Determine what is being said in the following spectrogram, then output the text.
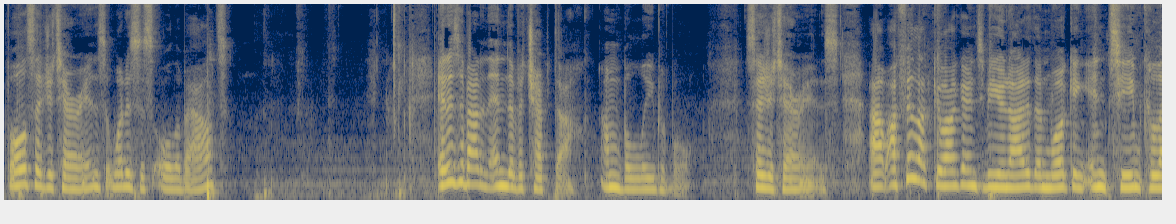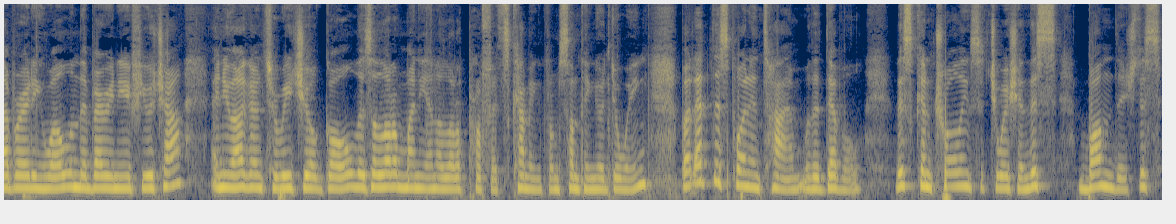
For all Sagittarians, what is this all about? It is about an end of a chapter. Unbelievable. Sagittarius. Um, I feel like you are going to be united and working in team, collaborating well in the very near future, and you are going to reach your goal. There's a lot of money and a lot of profits coming from something you're doing. But at this point in time with the devil, this controlling situation, this bondage, this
